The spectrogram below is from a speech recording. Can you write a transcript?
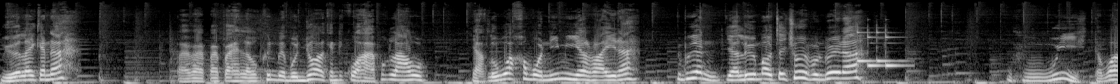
หรืออะไรกันนะ ไปไปไปไปเราขึ้นไปบนยอดกันดีกว่า พวกเราอยากรู้ว่าข้างบนนี้มีอะไรนะ เพื่อนอย่าลืมเอาใจช่วยผมด้วยนะโอ้โหยแต่ว่า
